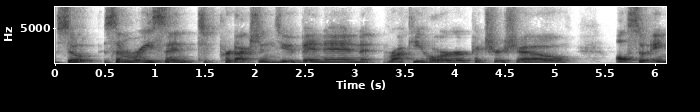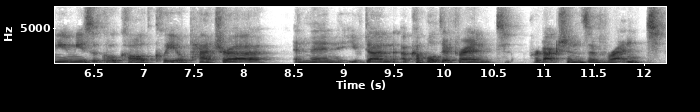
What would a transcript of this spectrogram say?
So, some recent productions you've been in Rocky Horror Picture Show, also a new musical called Cleopatra, and then you've done a couple different productions of Rent.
